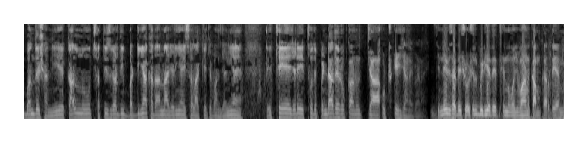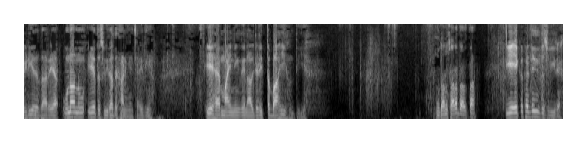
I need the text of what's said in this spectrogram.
ਬੰਦਿਸ਼ ਨਹੀਂ ਇਹ ਕੱਲ ਨੂੰ ਛੱਤੀਸਗੜ੍ਹ ਦੀ ਵੱਡੀਆਂ ਖਦਾਨਾਂ ਜਿਹੜੀਆਂ ਇਸ ਇਲਾਕੇ 'ਚ ਬਣ ਜਾਣੀਆਂ ਹੈ ਤੇ ਇੱਥੇ ਜਿਹੜੇ ਇੱਥੋਂ ਦੇ ਪਿੰਡਾਂ ਦੇ ਲੋਕਾਂ ਨੂੰ ਜਾ ਉੱਠ ਕੇ ਹੀ ਜਾਣੇ ਪੈਣਾ ਜਿੰਨੇ ਵੀ ਸਾਡੇ ਸੋਸ਼ਲ ਮੀਡੀਆ ਦੇ ਇੱਥੇ ਨੌਜਵਾਨ ਕੰਮ ਕਰਦੇ ਆ, ਮੀਡੀਆ ਦੇ ਅਦਾਰੇ ਆ, ਉਹਨਾਂ ਨੂੰ ਇਹ ਤਸਵੀਰਾਂ ਦਿਖਾਣੀਆਂ ਚਾਹੀਦੀਆਂ। ਇਹ ਹੈ ਮਾਈਨਿੰਗ ਦੇ ਨਾਲ ਜਿਹੜੀ ਤਬਾਹੀ ਹੁੰਦੀ ਹੈ। ਹੁਣ ਤੁਹਾਨੂੰ ਸਾਰਾ ਦੱਸਤਾ ਵੀ ਇਹ ਇੱਕ ਖੱਡੇ ਦੀ ਤਸਵੀਰ ਹੈ।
